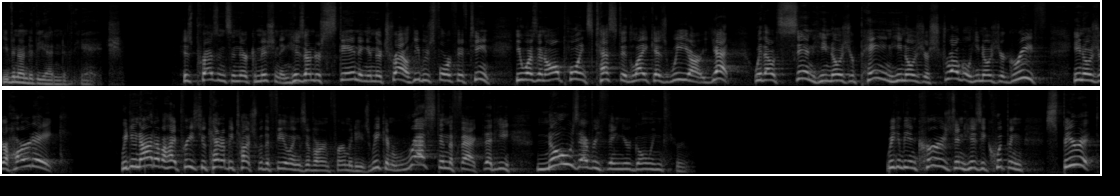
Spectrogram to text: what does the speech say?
even unto the end of the age. His presence in their commissioning, his understanding in their trial, Hebrews 4:15. He was in all points tested like as we are, yet without sin. He knows your pain, he knows your struggle, he knows your grief, he knows your heartache. We do not have a high priest who cannot be touched with the feelings of our infirmities. We can rest in the fact that he knows everything you're going through. We can be encouraged in his equipping spirit.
